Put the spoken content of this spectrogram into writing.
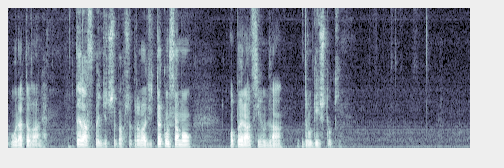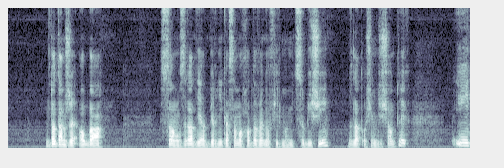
uratowany. Teraz będzie trzeba przeprowadzić taką samą operację dla drugiej sztuki. Dodam, że oba są z radioodbiornika samochodowego firmy Mitsubishi z lat 80. i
